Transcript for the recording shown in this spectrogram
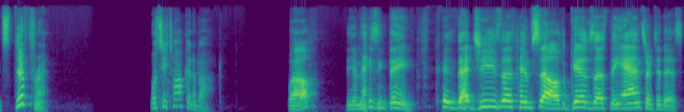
It's different. What's he talking about? Well, the amazing thing is that Jesus himself gives us the answer to this.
